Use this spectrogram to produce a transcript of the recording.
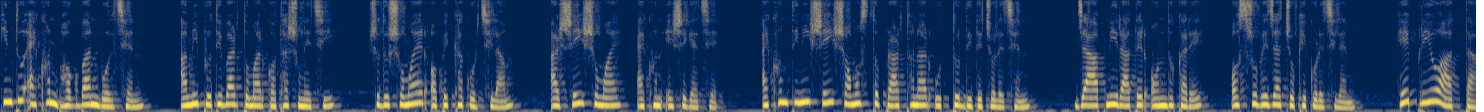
কিন্তু এখন ভগবান বলছেন, আমি প্রতিবার তোমার কথা শুনেছি, শুধু সময়ের অপেক্ষা করছিলাম আর সেই সময় এখন এসে গেছে। এখন তিনি সেই সমস্ত প্রার্থনার উত্তর দিতে চলেছেন, যা আপনি রাতের অন্ধকারে অশ্রুভেজা চোখে করেছিলেন। হে প্রিয় আত্মা,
